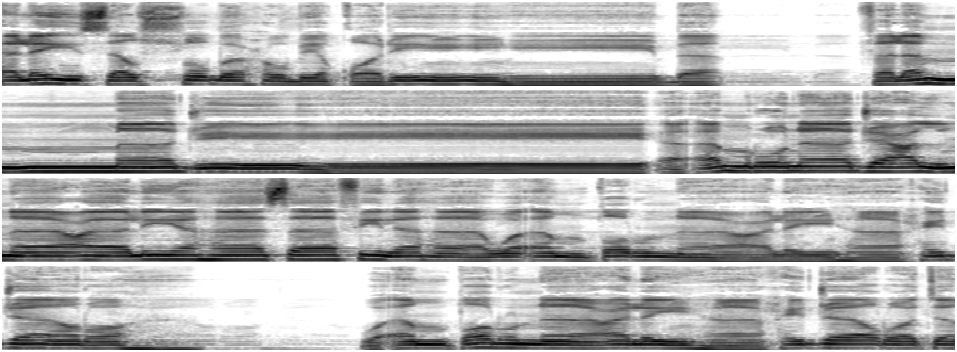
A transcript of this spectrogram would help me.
أليس الصبح بقريب؟ فلما جيء أمرنا جعلنا عاليها سافلها وأمطرنا عليها حجارة وأمطرنا عليها حجارة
